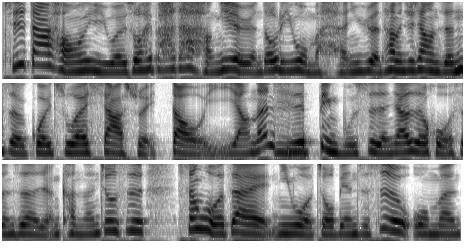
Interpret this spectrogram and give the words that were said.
其实大家好像以为说，嘿，八大行业的人都离我们很远，他们就像忍者龟住在下水道一样，但其实并不是，人家是活生生的人，可能就是生活在你我周边，只是我们。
